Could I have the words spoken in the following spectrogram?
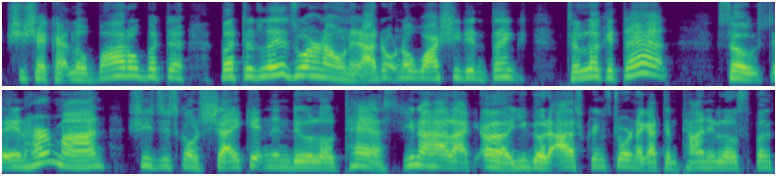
she shake that little bottle, but the but the lids weren't on it. I don't know why she didn't think to look at that. So in her mind, she's just gonna shake it and then do a little test. You know how like uh, you go to ice cream store and they got them tiny little spoons.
